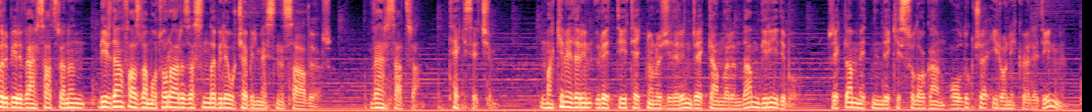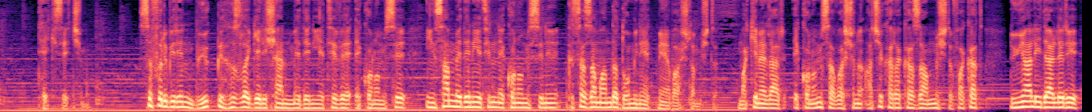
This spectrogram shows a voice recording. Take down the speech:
01 Versatran'ın birden fazla motor arızasında bile uçabilmesini sağlıyor. Versatran, tek seçim. Makinelerin ürettiği teknolojilerin reklamlarından biriydi bu. Reklam metnindeki slogan oldukça ironik öyle değil mi? Tek seçim. 01'in büyük bir hızla gelişen medeniyeti ve ekonomisi, insan medeniyetinin ekonomisini kısa zamanda domine etmeye başlamıştı. Makineler ekonomi savaşını açık ara kazanmıştı fakat dünya liderleri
